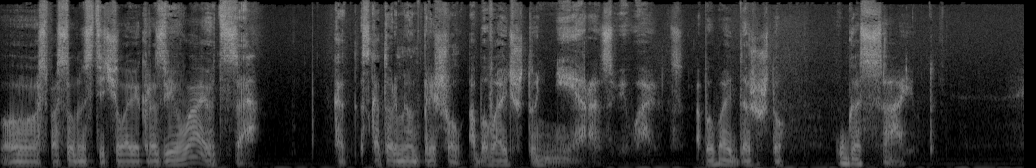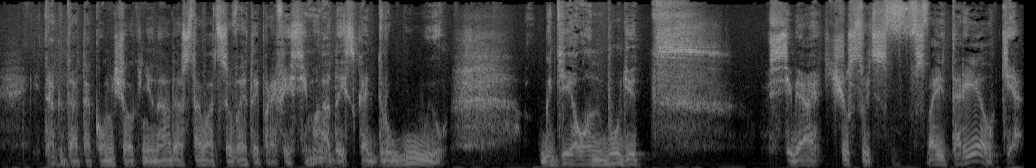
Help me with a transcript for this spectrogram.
э, способности человека развиваются, как, с которыми он пришел, а бывает, что не развиваются. А бывает даже, что угасают. И тогда такому человеку не надо оставаться в этой профессии, ему надо искать другую, где он будет себя чувствовать в своей тарелке,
